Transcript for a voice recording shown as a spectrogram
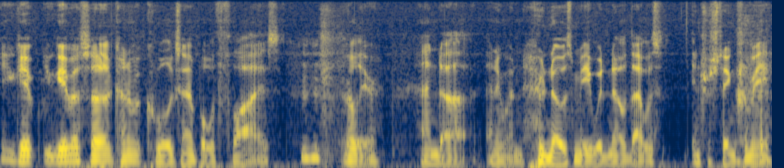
You gave you gave us a kind of a cool example with flies Mhm. earlier, and uh, anyone who knows me would know that was interesting for me.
